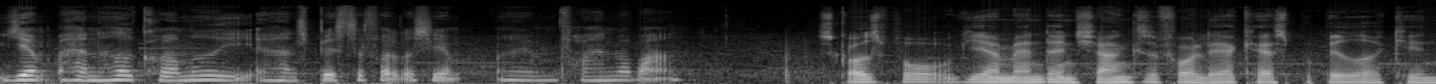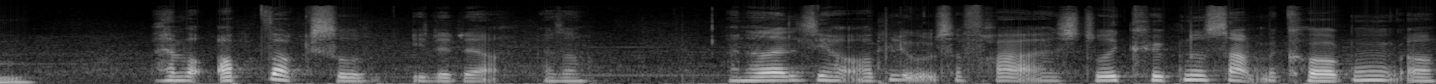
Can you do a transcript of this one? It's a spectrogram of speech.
hjem, han havde kommet i, hans bedsteforældres hjem, øh, fra han var barn. Skodsborg giver Amanda en chance for at lære Kasper bedre at kende. Han var opvokset i det der. Altså, han havde alle de her oplevelser fra at stået i køkkenet sammen med kokken, og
